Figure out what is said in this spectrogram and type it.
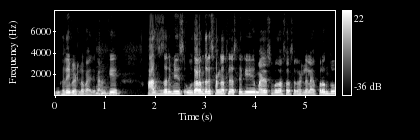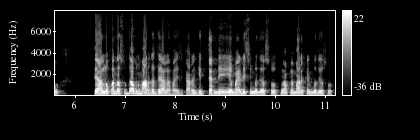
घरी भेटलं पाहिजे. कारण की आज जरी मी उदाहरण जरी सांगितले असले की माझ्यासोबत असं असं घडलेलं आहे परंतु त्या लोकांना सुद्धा आपण मार्ग द्यायला पाहिजे. कारण की त्यांनी एम आय डी सीमध्ये असो किंवा आपल्या मार्केटमध्ये असो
